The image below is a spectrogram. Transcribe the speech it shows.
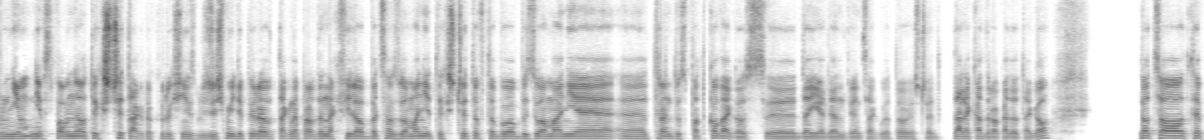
Nie, nie wspomnę o tych szczytach, do których się nie zbliżyliśmy i dopiero tak naprawdę na chwilę obecną złamanie tych szczytów to byłoby złamanie e, trendu spadkowego z e, D1, więc jakby to jeszcze daleka droga do tego. To, co te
